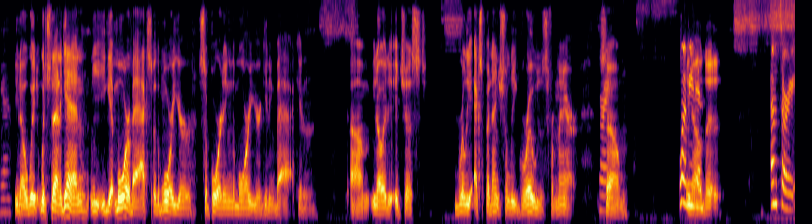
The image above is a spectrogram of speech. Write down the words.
Yeah. You know, which, which then again, you, you get more back. So the more you're supporting, the more you're getting back. And, um, you know, it, it just really exponentially grows from there. Right. So, Well, I you mean, know, the, I'm sorry,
